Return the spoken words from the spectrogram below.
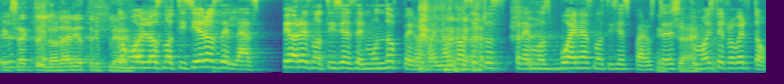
exacto, el horario triple A. Como los noticieros de las peores noticias del mundo, pero bueno, nosotros traemos buenas noticias para ustedes. Y como dice Roberto,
